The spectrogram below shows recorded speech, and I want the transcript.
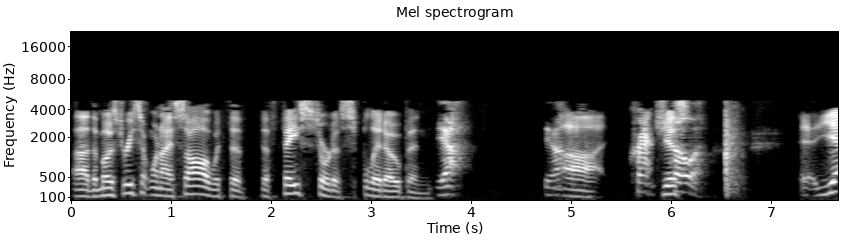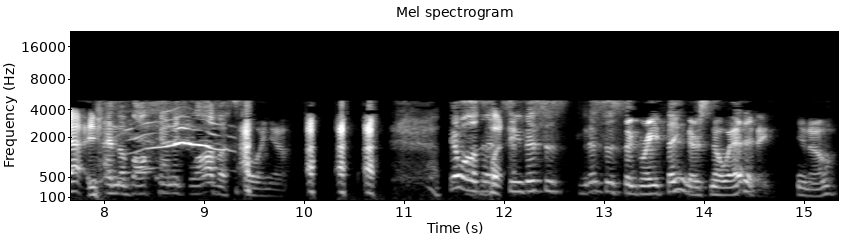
uh, the most recent one I saw with the the face sort of split open. yeah, yeah. Uh, Cracked just- yeah, and the volcanic lava spilling out. Yeah, well, But- see, this is this is the great thing. There's no editing. You know,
